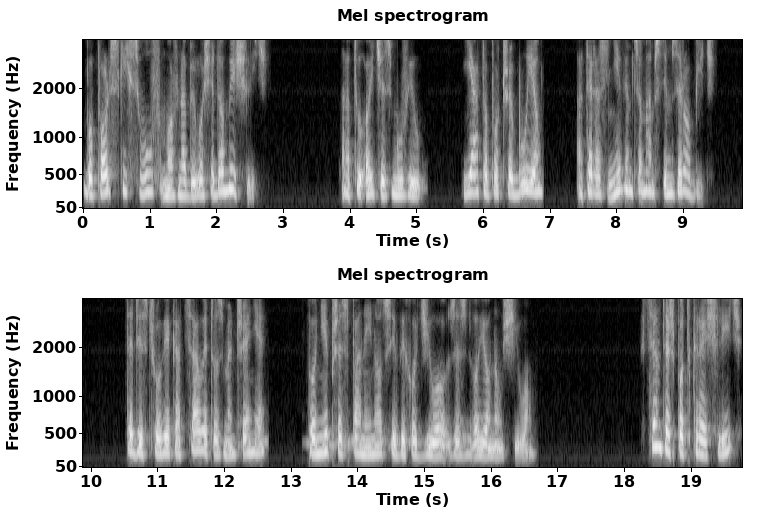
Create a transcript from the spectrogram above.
bo polskich słów można było się domyślić. A tu ojciec mówił: Ja to potrzebuję, a teraz nie wiem, co mam z tym zrobić. Wtedy z człowieka całe to zmęczenie po nieprzespanej nocy wychodziło ze zdwojoną siłą. Chcę też podkreślić,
